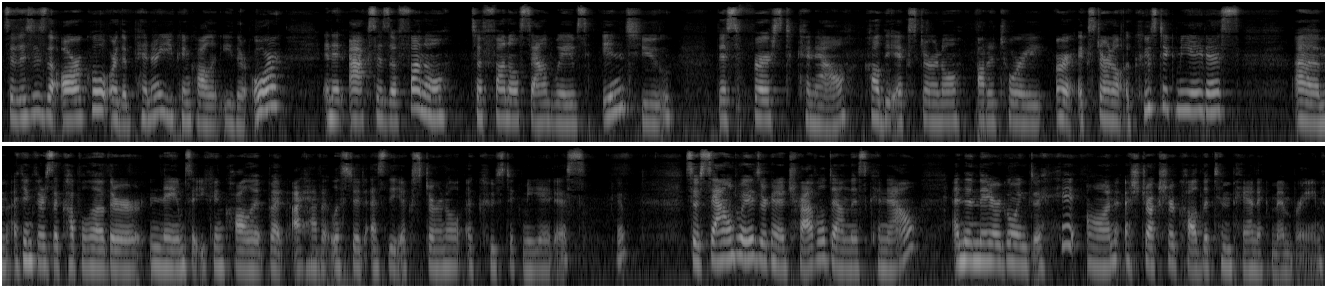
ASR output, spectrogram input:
So this is the auricle or the pinna, you can call it either or, and it acts as a funnel to funnel sound waves into this first canal called the external auditory or external acoustic meatus. Um, I think there's a couple other names that you can call it, but I have it listed as the external acoustic meatus. Okay? So sound waves are going to travel down this canal and then they are going to hit on a structure called the tympanic membrane.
